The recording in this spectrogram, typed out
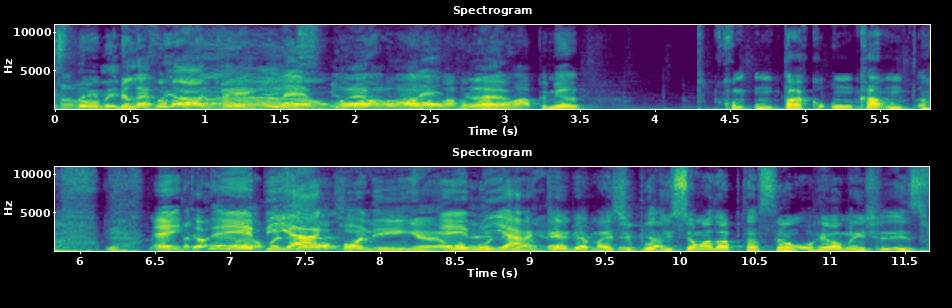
calma, calma. Me leva lá, vem. Leva. Me leva lá, vamos lá, vamos lá. Primeiro, um taco, um ca... Um... É, então, é mas é uma É uma bolinha, é É uma bolinha. É, mas tipo, isso é uma adaptação ou realmente ex-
